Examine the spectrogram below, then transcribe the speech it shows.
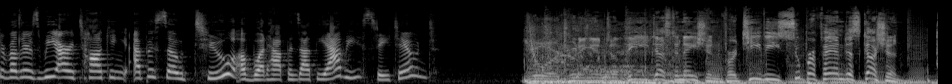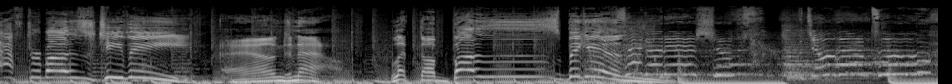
AfterBuzzers. We are talking episode two of What Happens at the Abbey. Stay tuned. You're tuning into the destination for TV superfan discussion, AfterBuzz TV. And now, let the buzz begin. I got issues, but you got them too.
